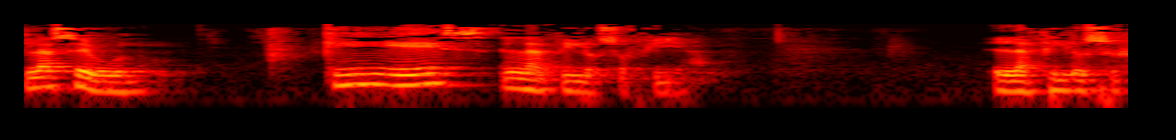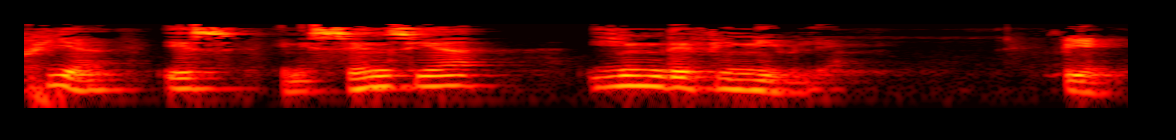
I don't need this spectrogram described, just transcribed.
Clase 1. ¿Qué es la filosofía? La filosofía es, en esencia, indefinible. Fin.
